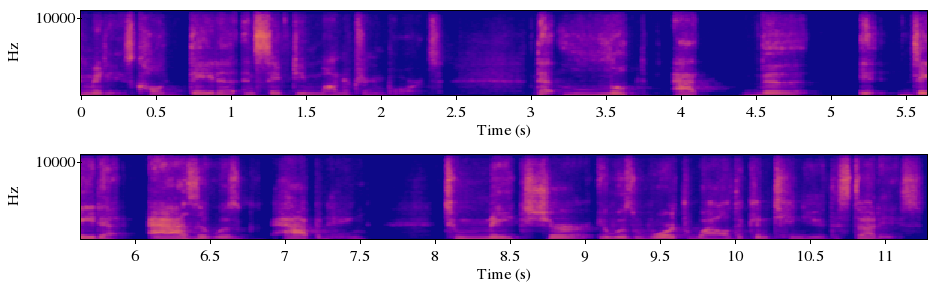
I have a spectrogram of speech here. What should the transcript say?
committees called data and safety monitoring boards that looked at the it, data as it was happening to make sure it was worthwhile to continue the studies.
